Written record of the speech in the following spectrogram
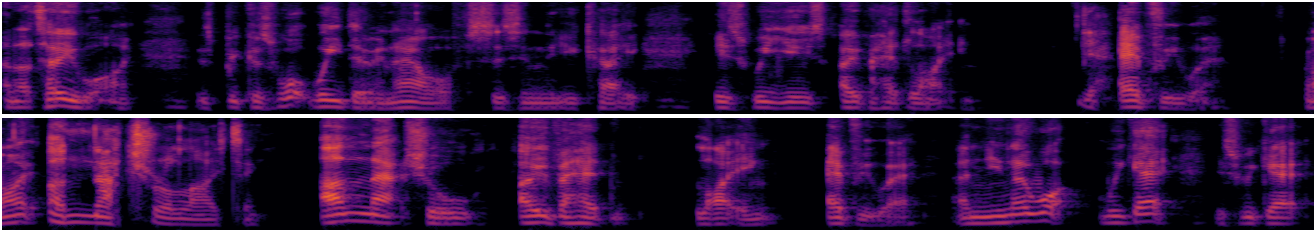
And I'll tell you why. Is because what we do in our offices in the UK is we use overhead lighting. Yeah. Everywhere. Right? Unnatural lighting. Unnatural overhead lighting everywhere. And you know what we get? Is we get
